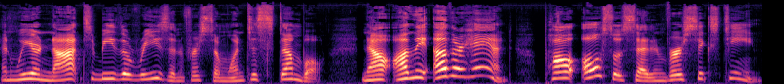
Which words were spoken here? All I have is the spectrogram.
and we are not to be the reason for someone to stumble. Now, on the other hand, Paul also said in verse 16,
